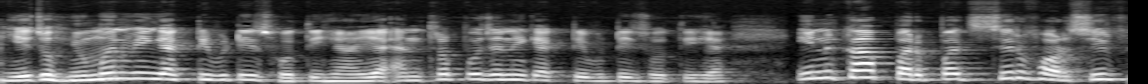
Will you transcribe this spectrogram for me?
ये जो ह्यूमन बींग एक्टिविटीज़ होती हैं या एंथ्रोपोजेनिक एक्टिविटीज़ होती है, इनका पर्पज सिर्फ़ और सिर्फ़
